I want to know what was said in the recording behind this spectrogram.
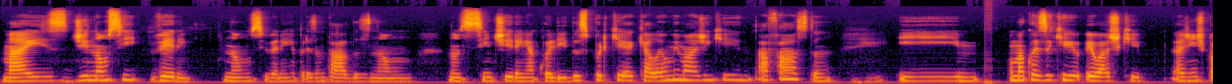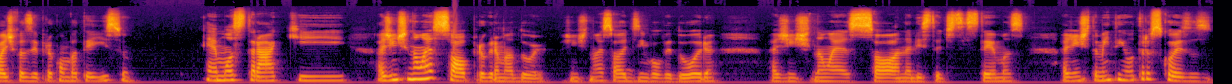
mas de não se verem, não se verem representadas, não, não se sentirem acolhidas, porque aquela é uma imagem que afasta. né? E uma coisa que eu acho que a gente pode fazer para combater isso é mostrar que a gente não é só programador, a gente não é só desenvolvedora, a gente não é só analista de sistemas, a gente também tem outras coisas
